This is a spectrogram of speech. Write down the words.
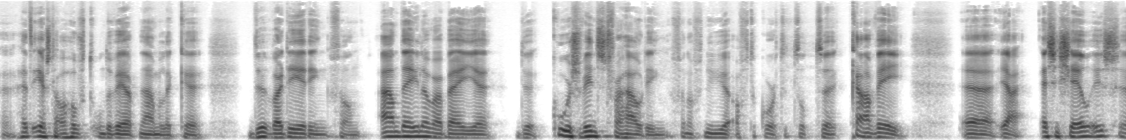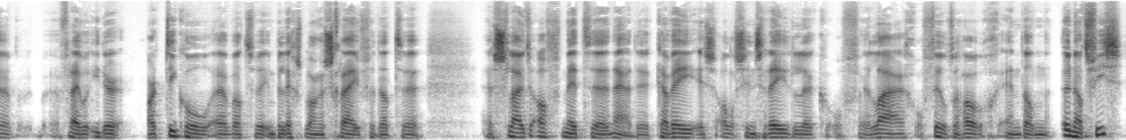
het eerste hoofdonderwerp, namelijk de waardering van aandelen, waarbij je de koers-winstverhouding vanaf nu af te korten tot KW ja, essentieel is. Vrijwel ieder artikel eh, wat we in beleggsbelangen schrijven, dat eh, eh, sluit af met, nou ja, de KW is alleszins redelijk of laag of veel te hoog en dan een advies.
